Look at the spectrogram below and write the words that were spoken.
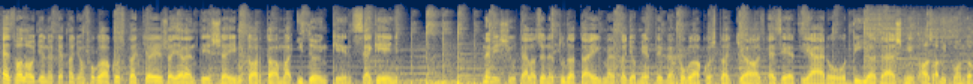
Ez valahogy önöket nagyon foglalkoztatja, és a jelentéseim tartalma időnként szegény, nem is jut el az önök tudatáig, mert nagyobb mértékben foglalkoztatja az ezért járó díjazás, mint az, amit mondok.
